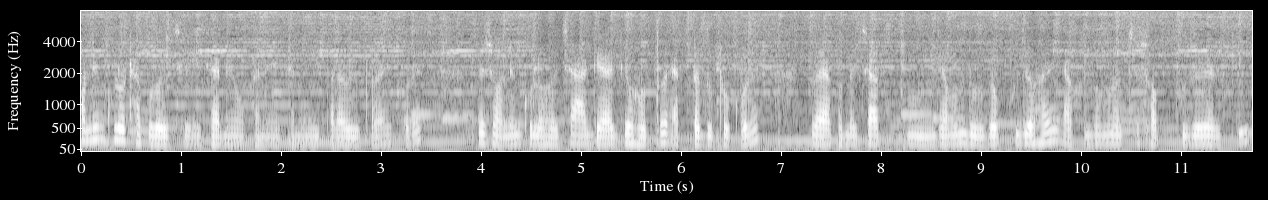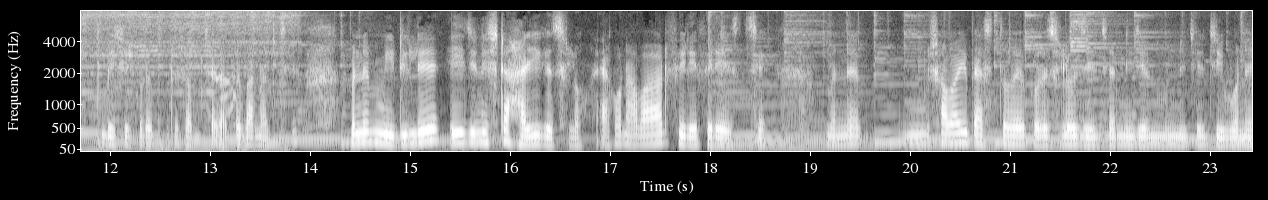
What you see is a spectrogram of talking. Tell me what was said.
অনেকগুলো ঠাকুর হয়েছে এখানে, ওখানে, এখানে, এই পাড়ায় ওই পাড়ায় করে। বেশ অনেকগুলো হয়েছে। আগে আগে হতো একটা দুটো করে। তো এখন আর উম, যেমন দুর্গা পুজো হয় এখন তো মনে হচ্ছে সব পুজোয় আর কি বেশি করে করে সব জায়গাতে বানাচ্ছে। মানে মিডিলে এই জিনিসটা হারিয়ে গেছিল এখন আবার ফিরে ফিরে এসছে। মানে সবাই ব্যস্ত হয়ে পড়েছিল যে যার নিজের নিজের জীবনে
